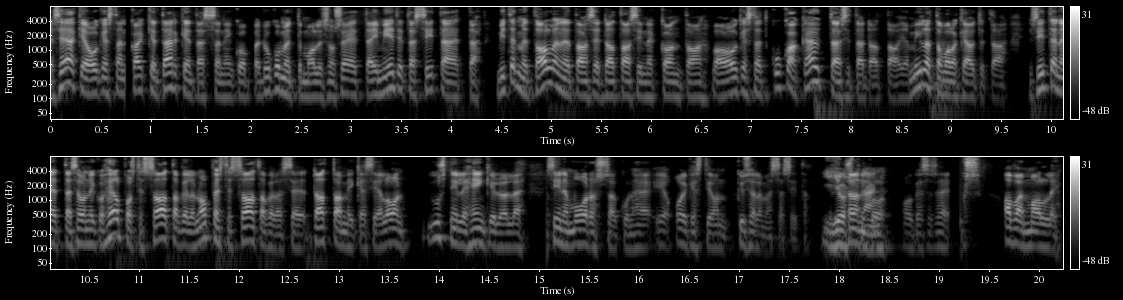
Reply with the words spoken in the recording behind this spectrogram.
Ja sen jälkeen oikeastaan kaikkein tärkein tässä niin dokumenttimallissa on se, että ei mietitä sitä, että miten me tallennetaan se data sinne kantaan, vaan oikeastaan, että kuka käyttää sitä dataa ja millä tavalla käytetään. Ja siten, että se on niin helposti saatavilla, nopeasti saatavilla se data, mikä siellä on, just niille henkilöille siinä muodossa, kun he oikeasti on kyse kyselemässä sitä. Just Tämä näin. on niin oikeastaan se yksi avainmalli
